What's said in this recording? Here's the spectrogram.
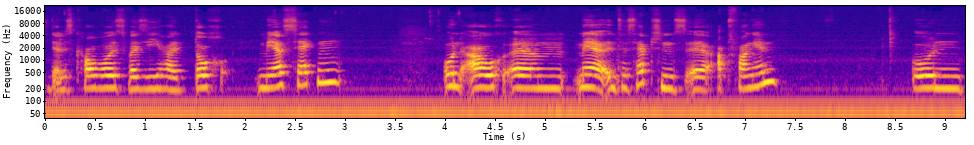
die Dallas Cowboys, weil sie halt doch mehr Sacken und auch ähm, mehr Interceptions äh, abfangen. Und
